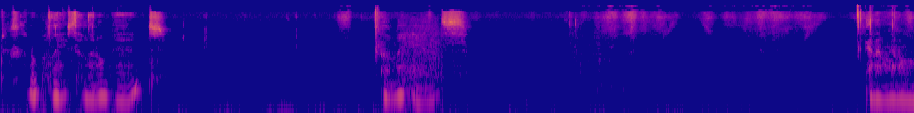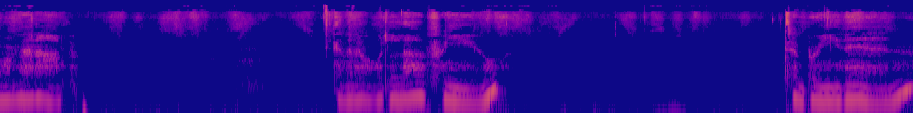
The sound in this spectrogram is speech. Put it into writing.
just going to place a little bit on my hands. And I'm going to warm that up. And then I would love for you to breathe in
